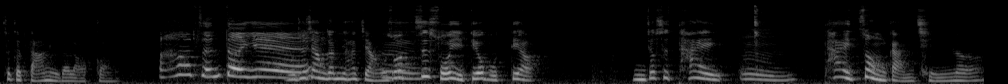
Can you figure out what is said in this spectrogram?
这个打你的老公啊？真的耶！我就这样跟他讲，我说之所以丢不掉，嗯、你就是太嗯太重感情了。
